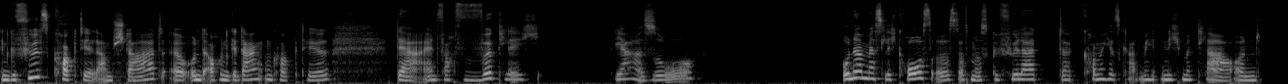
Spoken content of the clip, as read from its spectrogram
ein Gefühlscocktail am Start äh, und auch ein Gedankencocktail, der einfach wirklich, ja, so unermesslich groß ist, dass man das Gefühl hat, da komme ich jetzt gerade nicht mit klar. Und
